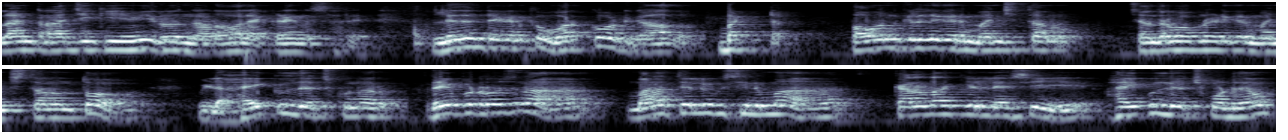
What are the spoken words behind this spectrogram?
లాంటి రాజకీయం ఈరోజు నడవాలి ఎక్కడైనా సరే. లేదంటే కనుక వర్కౌట్ కాదు. బట్ పవన్ కళ్యాణ్ గారి మంచితనం చంద్రబాబు నాయుడు గారి మంచితనంతో వీళ్ళు హైకులు తెచ్చుకున్నారు. రేపటి రోజున మన తెలుగు సినిమా కన్నడకి వెళ్ళేసి హైకులు తెచ్చుకుంటుందేమో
